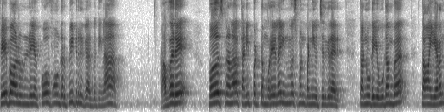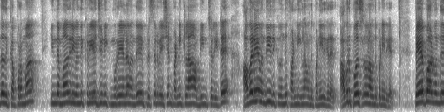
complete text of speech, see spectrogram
பேபாலுடைய கோ ஃபவுண்டர் பீட்டர் இருக்கார் பார்த்தீங்களா அவரே பர்சனலாக தனிப்பட்ட முறையில் இன்வெஸ்ட்மெண்ட் பண்ணி வச்சிருக்கிறாரு. தன்னுடைய உடம்பை தான் இறந்ததுக்கப்புறமா இந்த மாதிரி வந்து கிரியோஜெனிக் முறையில் வந்து ப்ரிசர்வேஷன் பண்ணிக்கலாம் அப்படின்னு சொல்லிட்டு அவரே வந்து இதுக்கு வந்து ஃபண்டிங்லாம் வந்து பண்ணியிருக்கிறாரு. அவர் பர்சனலாக வந்து பண்ணியிருக்காரு. பேபால் வந்து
